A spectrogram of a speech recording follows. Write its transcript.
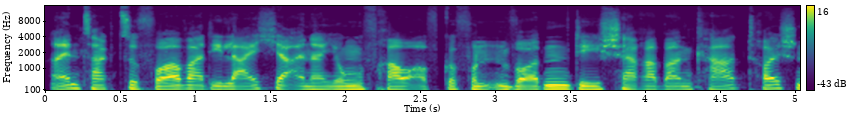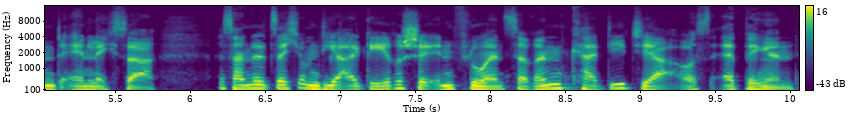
Einen Tag zuvor war die Leiche einer jungen Frau aufgefunden worden, die Sharaban K. täuschend ähnlich sah. Es handelt sich um die algerische Influencerin Khadija aus Eppingen.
